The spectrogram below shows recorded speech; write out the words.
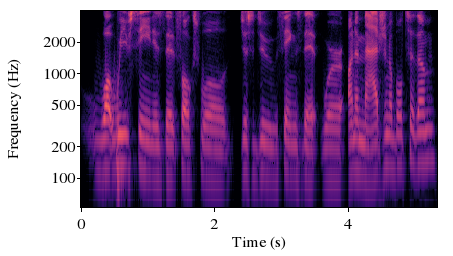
what we've seen is that folks will just do things that were unimaginable to them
